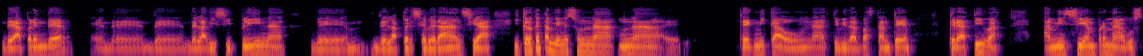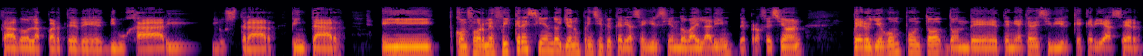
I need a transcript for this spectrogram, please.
de aprender de, la disciplina, de, la perseverancia. Y creo que también es una técnica o una actividad bastante creativa. A mí siempre me ha gustado la parte de dibujar, ilustrar, pintar y conforme fui creciendo, yo en un principio quería seguir siendo bailarín de profesión, pero llegó un punto donde tenía que decidir qué quería hacer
